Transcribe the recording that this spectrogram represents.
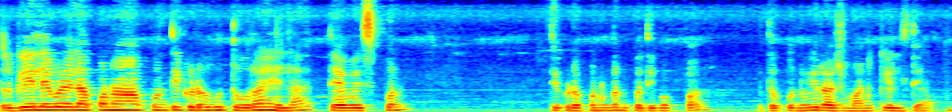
तर गेल्या वेळेला पण आपण तिकडं होतो राहायला त्यावेळेस पण तिकडं पण गणपती बाप्पा इथं पण विराजमान केले ते आपण.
